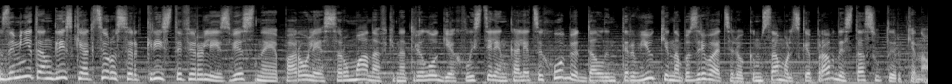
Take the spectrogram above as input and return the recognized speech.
Знаменитый английский актер сэр Кристофер Ли, известный по роли Сарумана в кинотрилогиях «Властелин колец» и «Хоббит», дал интервью кинообозревателю «Комсомольской правды» Стасу Тыркину.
